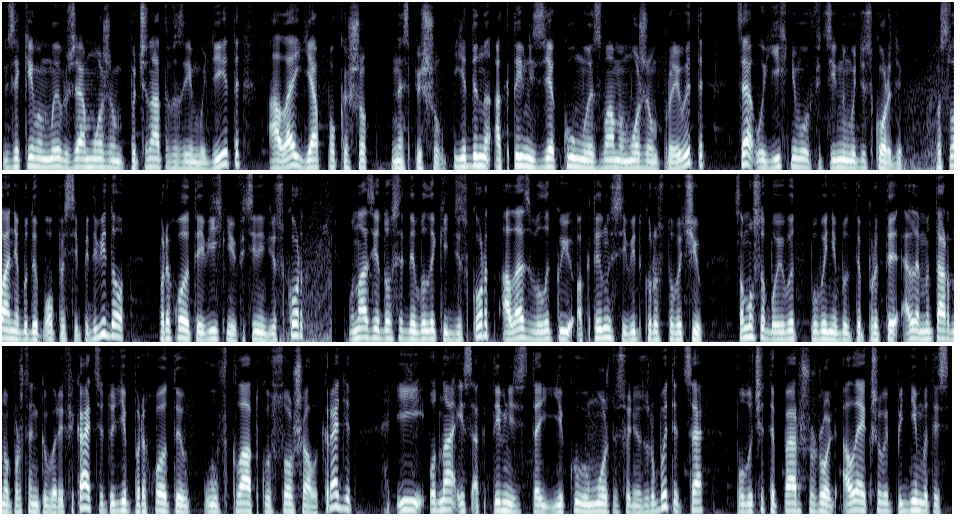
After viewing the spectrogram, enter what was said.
з якими ми вже можемо починати взаємодіяти, але я поки що не спішу. Єдина активність, яку ми з вами можемо проявити, це у їхньому офіційному Діскорді. Посилання буде в описі під відео. Переходите в їхній офіційний Діскорд. У нас є досить невеликий Діскорд, але з великою активністю від користувачів. Само собою, ви повинні будете пройти елементарну простеньку верифікацію, тоді переходити у вкладку Social Credit. І одна із активностей, яку ви можете сьогодні зробити, це отримати першу роль. Але якщо ви підніметесь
